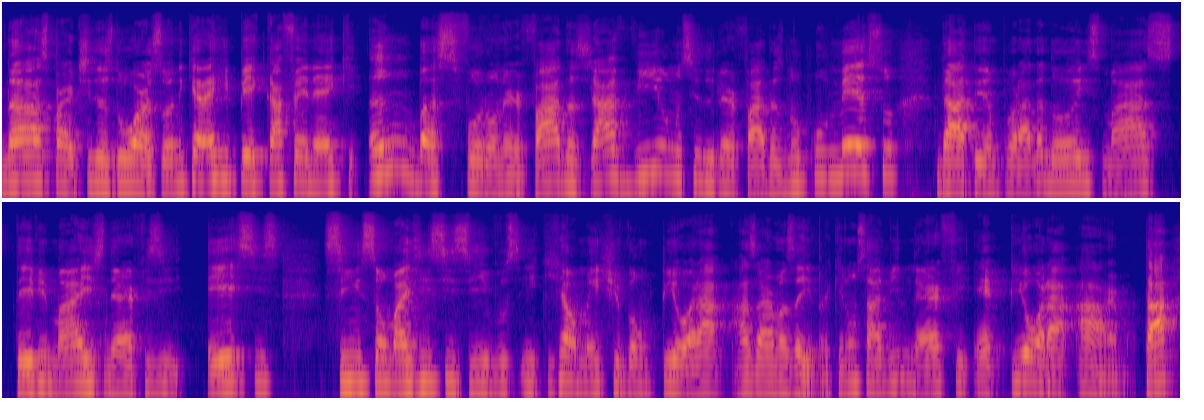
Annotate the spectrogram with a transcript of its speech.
nas partidas do Warzone, que era RPK Fenec, ambas foram nerfadas, já haviam sido nerfadas no começo da temporada 2, mas teve mais nerfs e esses sim são mais incisivos e que realmente vão piorar as armas aí. Para quem não sabe, nerf é piorar a arma, tá?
